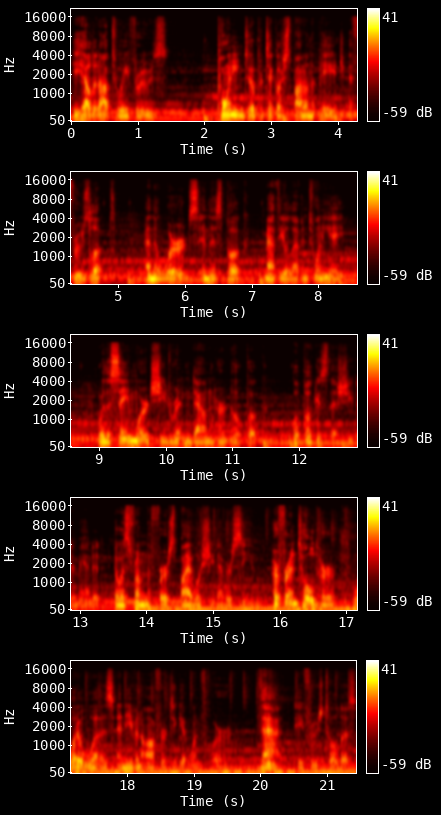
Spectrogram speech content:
he held it out to Afruz, pointing to a particular spot on the page. Afruz looked, and the words in this book, Matthew 11 28, were the same words she'd written down in her notebook. What book is this? she demanded. It was from the first Bible she'd ever seen. Her friend told her what it was and even offered to get one for her. That, Afruz told us,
